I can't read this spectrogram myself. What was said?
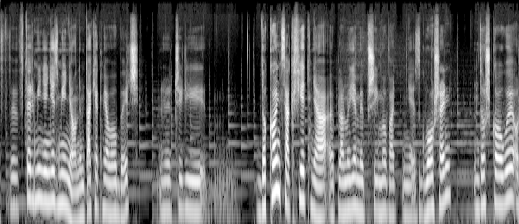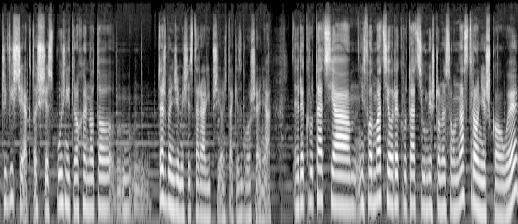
w, w terminie niezmienionym, tak jak miało być, y, czyli do końca kwietnia e, planujemy przyjmować zgłoszeń do szkoły. Oczywiście, jak ktoś się spóźni trochę, no to mm, też będziemy się starali przyjąć takie zgłoszenia. Rekrutacja, informacje o rekrutacji umieszczone są na stronie szkoły.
